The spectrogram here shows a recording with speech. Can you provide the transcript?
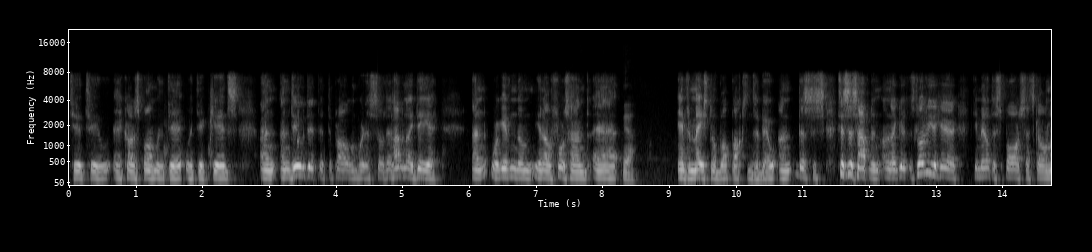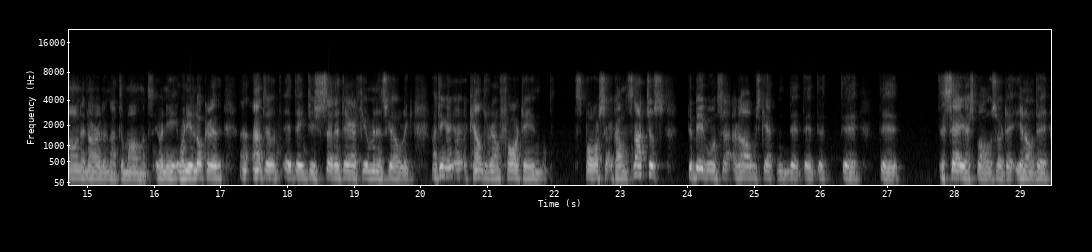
to to uh, correspond with the with the kids and and do the, the, the program with us, so they'll have an idea, and we're giving them, you know, firsthand. Uh, yeah information of what boxing's about, and this is this is happening. And like it's lovely to hear the amount of sports that's going on in Ireland at the moment. When you when you look at it, and they just said it there a few minutes ago. Like I think I, I counted around fourteen sports that are going. It's not just the big ones that are always getting the the the the, the, the say, I suppose, or the you know the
